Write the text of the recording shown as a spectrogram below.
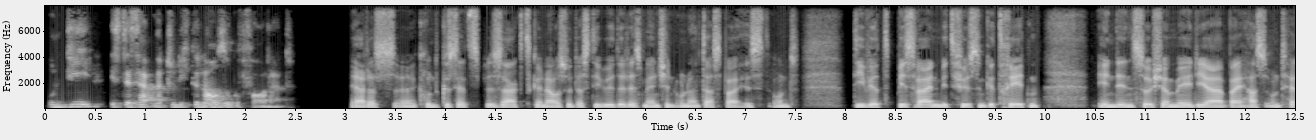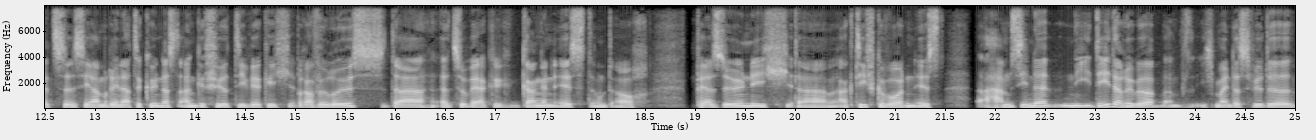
und die ist deshalb natürlich genauso gefordert. Ja, das äh, Grundgesetz besagt genauso, dass die Würde des Menschen unantastbar ist und die wird bisweilen mit Füßen getreten in den Social Media bei Hass und Hetze. Sie haben Renate Künast angeführt, die wirklich bravourös da äh, zu Werke gegangen ist und auch persönlich da aktiv geworden ist. Haben Sie eine, eine Idee darüber? Ich meine, das würde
